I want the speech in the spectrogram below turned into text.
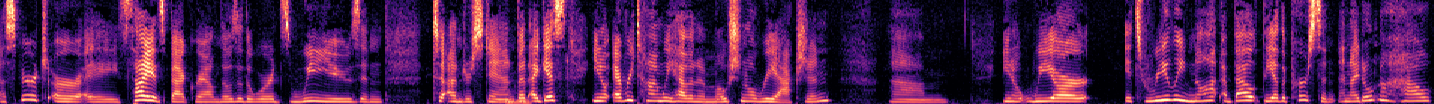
a spirit or a science background, those are the words we use and to understand. But I guess you know, every time we have an emotional reaction, um, you know, we are. It's really not about the other person, and I don't know how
